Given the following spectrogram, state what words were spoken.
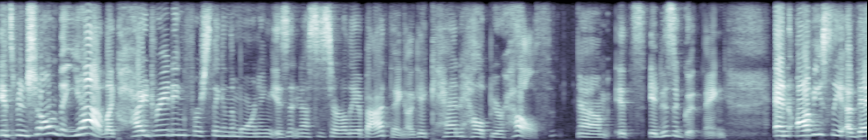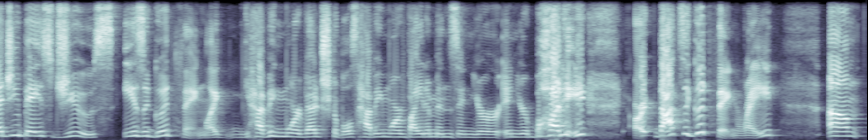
it's been shown that yeah, like hydrating first thing in the morning isn't necessarily a bad thing. Like it can help your health. Um, it's it is a good thing, and obviously a veggie based juice is a good thing. Like having more vegetables, having more vitamins in your in your body, are, that's a good thing, right? Um,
